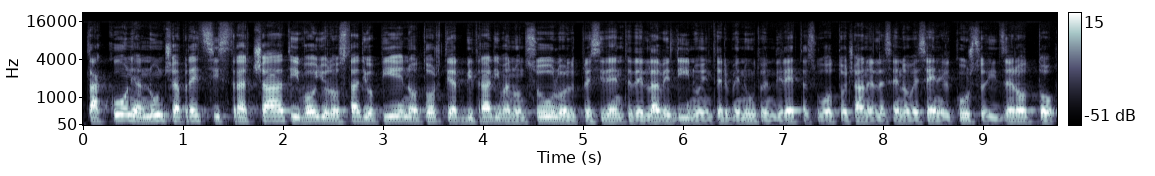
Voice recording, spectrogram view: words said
Taccone annuncia prezzi stracciati, voglio lo stadio pieno, torti arbitrali ma non solo. Il presidente dell'Avellino è intervenuto in diretta su 8 Channel 696 nel corso di 08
